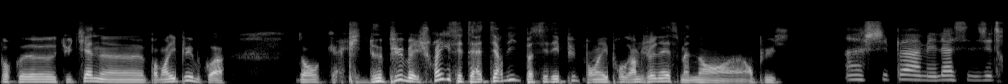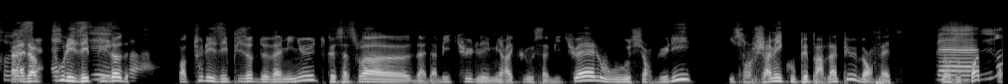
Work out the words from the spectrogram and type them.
pour que tu tiennes euh, pendant les pubs quoi. Donc et puis deux pubs, je croyais que c'était interdit de passer des pubs pendant les programmes jeunesse maintenant euh, en plus. Ah, je sais pas, mais là, j'ai trouvé Ah, ça dans tous les épisodes, quoi. dans tous les épisodes de 20 minutes, que ça soit euh, bah, d'habitude les Miraculous habituels ou sur Gulli, ils sont jamais coupés par de la pub en fait. Bah, non,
